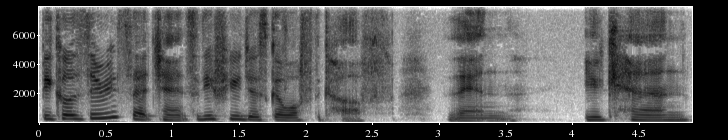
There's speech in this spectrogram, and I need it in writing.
because there is that chance that if you just go off the cuff, then you can.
